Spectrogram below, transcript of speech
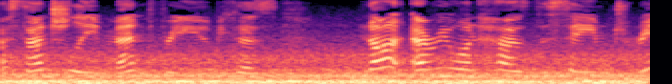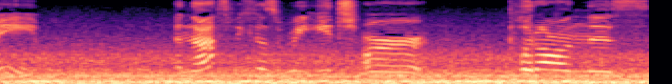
essentially meant for you because not everyone has the same dream. And that's because we each are put on this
